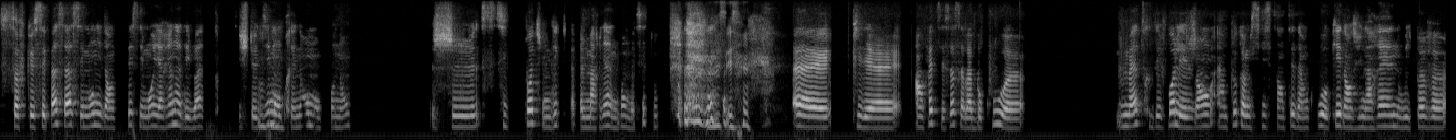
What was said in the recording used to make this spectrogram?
Sauf que c'est pas ça, c'est mon identité, c'est moi, il n'y a rien à débattre. Si je te dis mon Mhm. prénom, mon pronom, je, si toi tu me dis que tu t'appelles Marianne, bon, ben c'est tout. Ouais, Euh, puis, euh, en fait, c'est ça, ça va beaucoup mettre des fois les gens un peu comme s'ils se sentaient d'un coup, OK, dans une arène où ils peuvent euh,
